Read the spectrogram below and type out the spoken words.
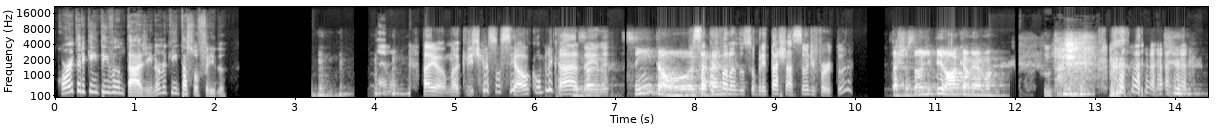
corta de quem tem vantagem, não de quem tá sofrido. É, mano. Aí, ó, uma crítica social complicada aí, né? Sim, então. Você Tá tá falando sobre taxação de fortuna? Taxação de piroca mesmo.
